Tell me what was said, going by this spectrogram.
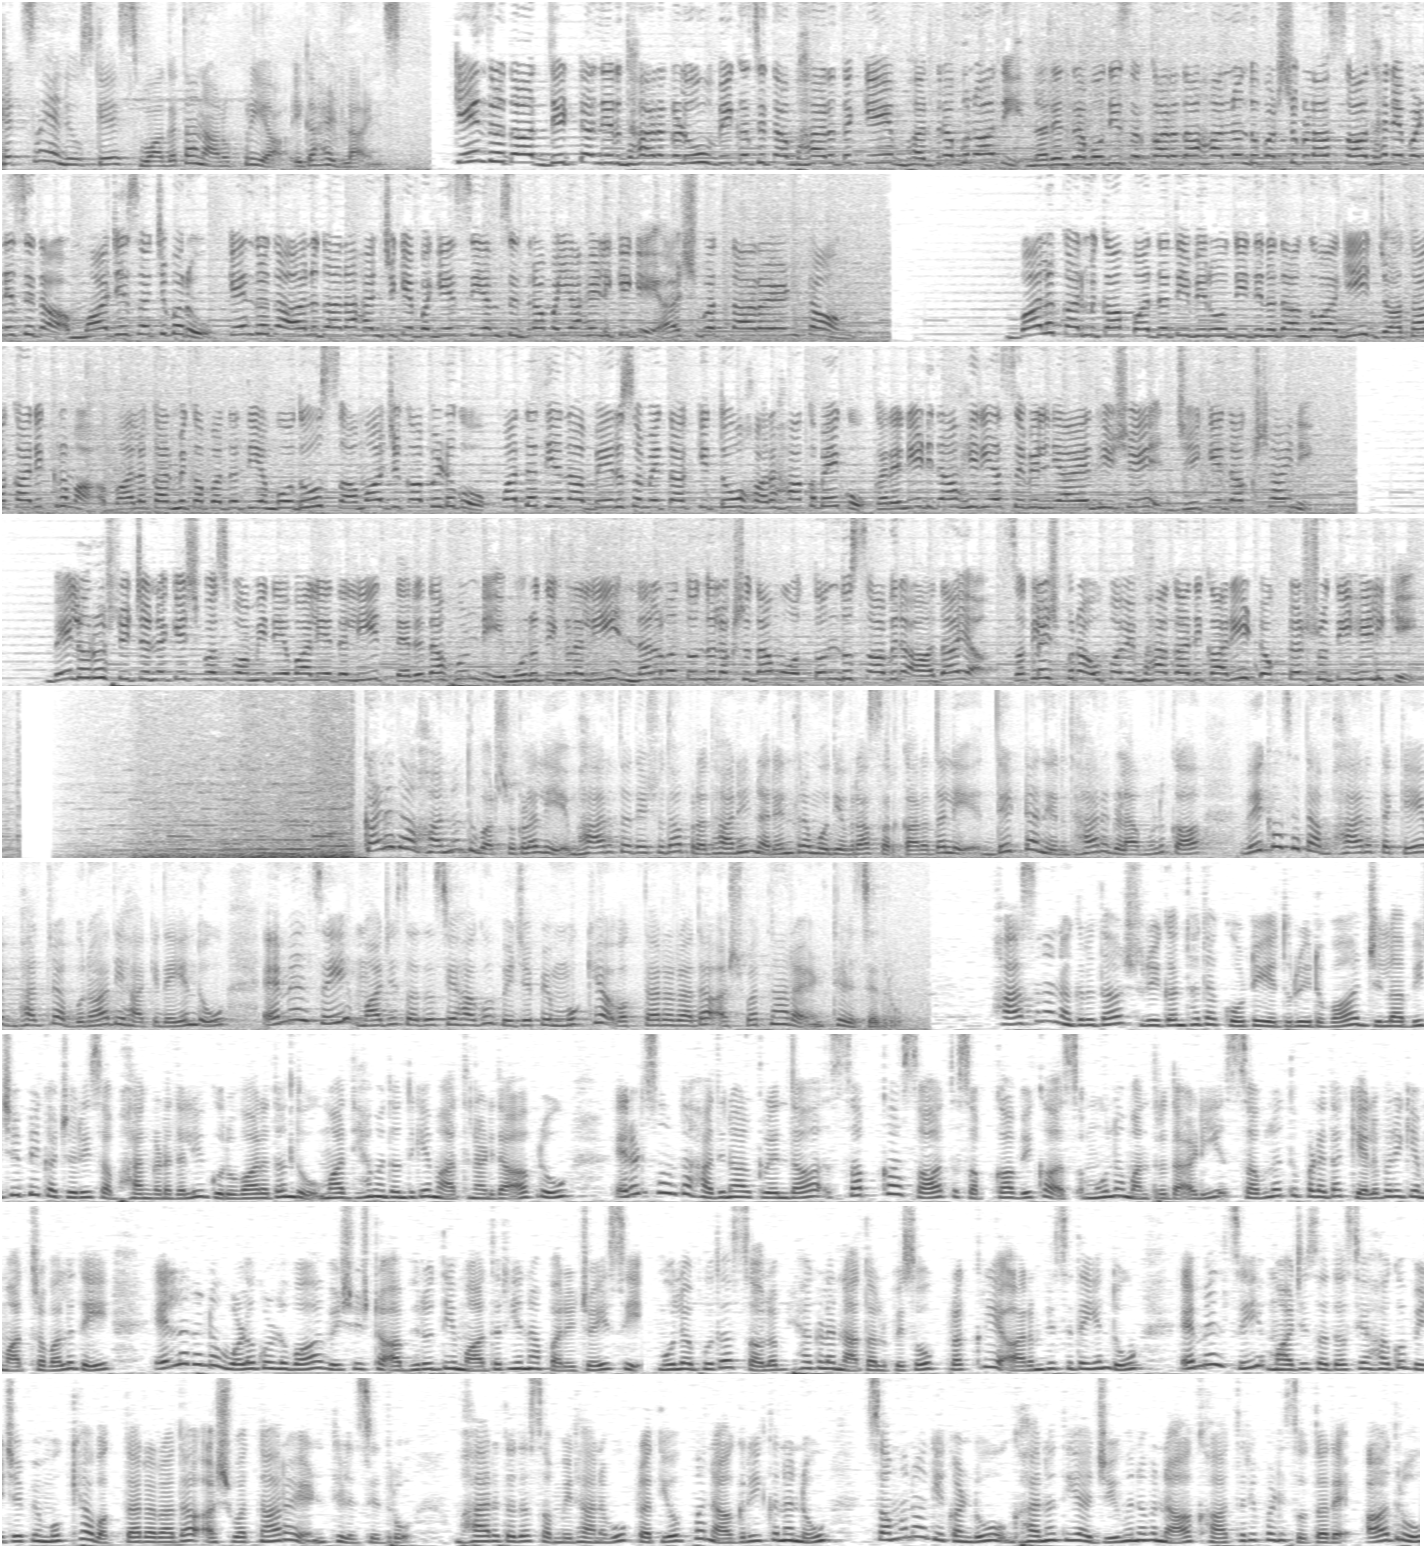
ಹೆಚ್ಸಿಯ ನ್ಯೂಸ್ಗೆ ಸ್ವಾಗತ, ನಾನು ಪ್ರಿಯಾ. ಈಗ ಹೆಡ್ಲೈನ್ಸ್ ಕೇಂದ್ರದ ದಿಟ್ಟ ನಿರ್ಧಾರಗಳು ವಿಕಸಿತ ಭಾರತಕ್ಕೆ ಭದ್ರ ಬುನಾದಿ. ನರೇಂದ್ರ ಮೋದಿ ಸರ್ಕಾರದ ಹನ್ನೊಂದು ವರ್ಷಗಳ ಸಾಧನೆ ಬಣ್ಣಿಸಿದ ಮಾಜಿ ಸಚಿವರು ಕೇಂದ್ರದ ಅನುದಾನ ಹಂಚಿಕೆ ಬಗ್ಗೆ ಸಿಎಂ ಸಿದ್ದರಾಮಯ್ಯ ಹೇಳಿಕೆಗೆ ಅಶ್ವಥ್ ನಾರಾಯಣ್ ಟಾಂಗ್. ಬಾಲಕಾರ್ಮಿಕ ಪದ್ಧತಿ ವಿರೋಧಿ ದಿನದ ಅಂಗವಾಗಿ ಜಾಥಾ ಕಾರ್ಯಕ್ರಮ. ಬಾಲಕಾರ್ಮಿಕ ಪದ್ಧತಿ ಎಂಬುದು ಸಾಮಾಜಿಕ ಪಿಡುಗು. ಪದ್ಧತಿಯನ್ನ ಬೇರು ಸಮೇತ ಕಿತ್ತು ಹೊರಹಾಕಬೇಕು. ಕರೆ ನೀಡಿದ ಹಿರಿಯ ಸಿವಿಲ್ ನ್ಯಾಯಾಧೀಶೆ ಜಿಕೆ ದಾಕ್ಷಾಯಿನಿ. ಬೇಲೂರು ಶ್ರೀ ಚನ್ನಕೇಶ್ವರ ಸ್ವಾಮಿ ದೇವಾಲಯದಲ್ಲಿ ತೆರೆದ ಹುಂಡಿ. ಮೂರು ತಿಂಗಳಲ್ಲಿ ನಲವತ್ತೊಂದು ಲಕ್ಷದ ಮೂವತ್ತೊಂದು ಸಾವಿರ ಆದಾಯ. ಸಕಲೇಶ್ಪುರ ಉಪವಿಭಾಗಾಧಿಕಾರಿ ಡಾಕ್ಟರ್ ಶ್ರುತಿ ಹೇಳಿಕೆ. ಕಳೆದ ಹನ್ನೊಂದು ವರ್ಷಗಳಲ್ಲಿ ಭಾರತ ದೇಶದ ಪ್ರಧಾನಿ ನರೇಂದ್ರ ಮೋದಿಯವರ ಸರ್ಕಾರದಲ್ಲಿ ದಿಟ್ಟ ನಿರ್ಧಾರಗಳ ಮೂಲಕ ವಿಕಸಿತ ಭಾರತಕ್ಕೆ ಭದ್ರ ಬುನಾದಿ ಹಾಕಿದೆ ಎಂದು ಎಂಎಲ್ಸಿ ಮಾಜಿ ಸದಸ್ಯ ಹಾಗೂ ಬಿಜೆಪಿ ಮುಖ್ಯ ವಕ್ತಾರರಾದ ಅಶ್ವಥ್ ನಾರಾಯಣ್ ತಿಳಿಸಿದರು. ಹಾಸನ ನಗರದ ಶ್ರೀಗಂಧದ ಕೋಟೆ ಎದುರಿರುವ ಜಿಲ್ಲಾ ಬಿಜೆಪಿ ಕಚೇರಿ ಸಭಾಂಗಣದಲ್ಲಿ ಗುರುವಾರದಂದು ಮಾಧ್ಯಮದೊಂದಿಗೆ ಮಾತನಾಡಿದ ಅವರು, ಎರಡ್ ಸಾವಿರದ ಹದಿನಾಲ್ಕರಿಂದ ಸಬ್ಕಾ ಸಾಥ್, ಸಬ್ಕಾ ವಿಕಾಸ್ ಮೂಲ ಮಂತ್ರದ ಅಡಿ ಸವಲತ್ತು ಪಡೆದ ಕೆಲವರಿಗೆ ಮಾತ್ರವಲ್ಲದೆ ಎಲ್ಲರನ್ನು ಒಳಗೊಳ್ಳುವ ವಿಶಿಷ್ಟ ಅಭಿವೃದ್ಧಿ ಮಾದರಿಯನ್ನ ಪರಿಚಯಿಸಿ ಮೂಲಭೂತ ಸೌಲಭ್ಯಗಳನ್ನು ತಲುಪಿಸುವ ಪ್ರಕ್ರಿಯೆ ಆರಂಭಿಸಿದೆ ಎಂದು ಎಂಎಲ್ಸಿ ಮಾಜಿ ಸದಸ್ಯ ಹಾಗೂ ಬಿಜೆಪಿ ಮುಖ್ಯ ವಕ್ತಾರರಾದ ಅಶ್ವಥ್ ನಾರಾಯಣ್ ತಿಳಿಸಿದರು. ಭಾರತದ ಸಂವಿಧಾನವು ಪ್ರತಿಯೊಬ್ಬ ನಾಗರಿಕನನ್ನು ಸಮನಾಗಿ ಕಂಡು ಘನತೆಯ ಜೀವನವನ್ನ ಖಾತರಿಪಡಿಸುತ್ತದೆ. ಆದರೂ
